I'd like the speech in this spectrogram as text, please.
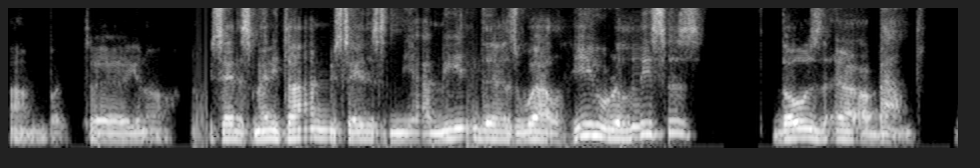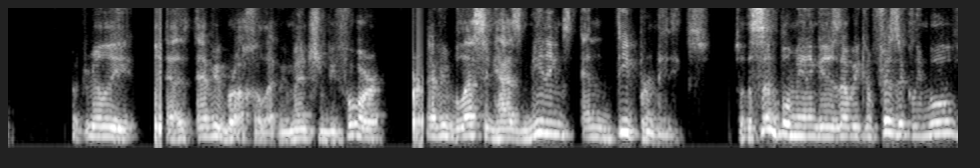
Um, but uh, you know, we say this many times. We say this in the Amidah as well. He who releases those that are bound. But really, as every bracha, like we mentioned before, every blessing has meanings and deeper meanings. So the simple meaning is that we can physically move,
